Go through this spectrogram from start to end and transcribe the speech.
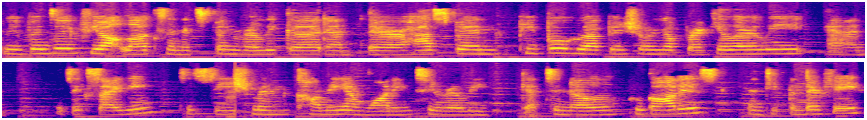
We've been doing Fiat Lux and it's been really good and there has been people who have been showing up regularly and it's exciting to see freshmen coming and wanting to really get to know who God is and deepen their faith.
